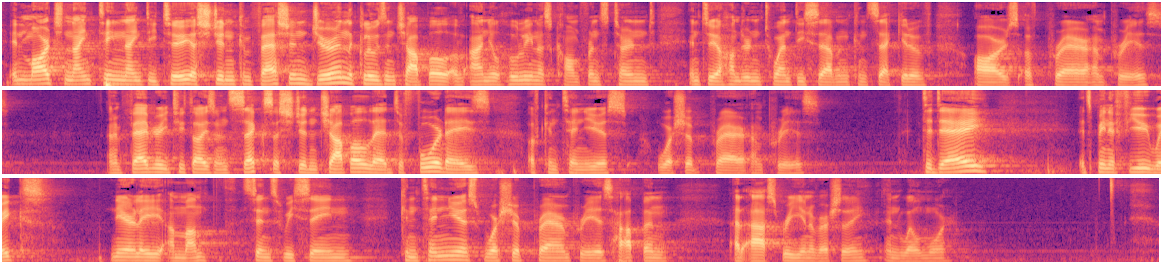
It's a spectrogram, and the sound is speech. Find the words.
In March 1992, a student confession during the closing chapel of annual Holiness Conference turned into 127 consecutive hours of prayer and praise. And in February 2006, a student chapel led to four days of continuous worship, prayer, and praise. Today, it's been a few weeks, nearly a month, since we've seen continuous worship, prayer, and praise happen at Asbury University in Wilmore.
